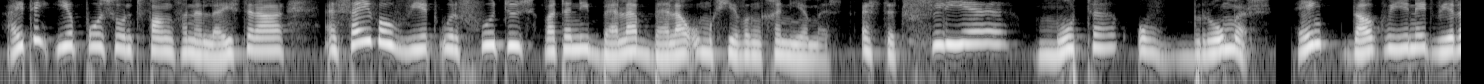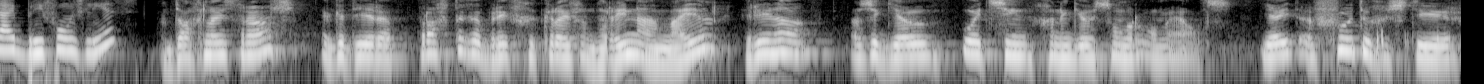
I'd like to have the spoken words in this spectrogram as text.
Hy het 'n e-pos ontvang van 'n luisteraar en sy wou weet oor fotos wat in die Bella Bella omgewing geneem is. Is dit vliee, motte of brommers? Henk, dalk wil jy net weer daai brief vir ons lees? Dag luisteraars, ek het hier 'n pragtige brief gekry van Rina Meyer. Rina, as ek jou ooit sien, gaan ek jou sommer omhels. Jy het 'n foto gestuur.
